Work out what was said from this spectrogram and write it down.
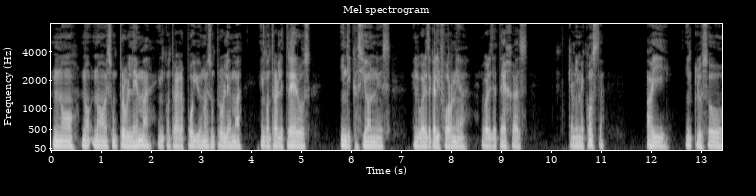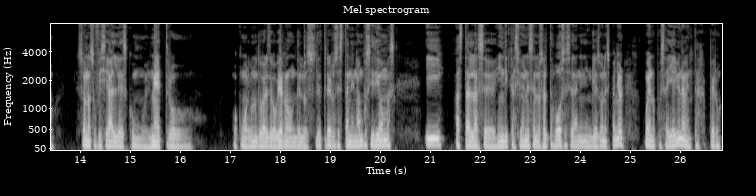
no, no, no es un problema encontrar apoyo, no es un problema encontrar letreros, indicaciones en lugares de California, lugares de Texas, que a mí me consta. Hay incluso zonas oficiales como el metro o como algunos lugares de gobierno donde los letreros están en ambos idiomas y hasta las eh, indicaciones en los altavoces se dan en inglés o en español. Bueno, pues ahí hay una ventaja, pero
